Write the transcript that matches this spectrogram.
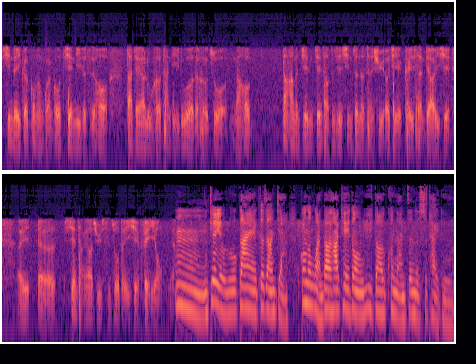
新的一个共同管沟建立的时候，大家要如何谈体如何的合作，然后。让他们减减少这些行政的程序，而且也可以省掉一些，呃呃，现场要去制作的一些费用。嗯，就有如刚才科长讲，共同管道它推动遇到困难真的是太多了。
